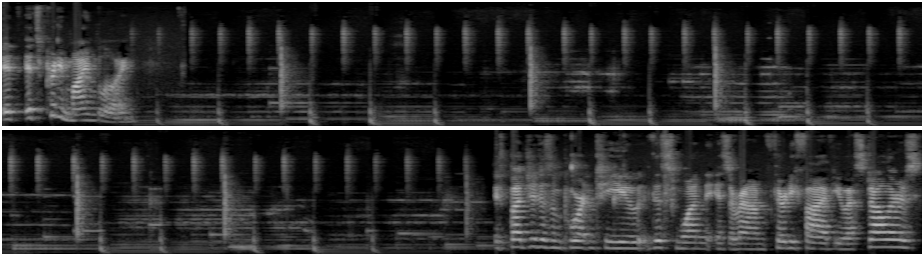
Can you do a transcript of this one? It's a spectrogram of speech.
It, it's pretty mind-blowing. If budget is important to you, this one is around 35 US dollars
